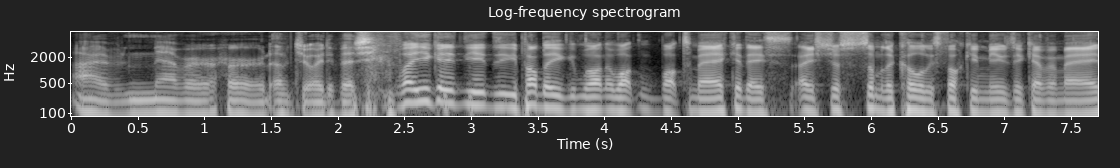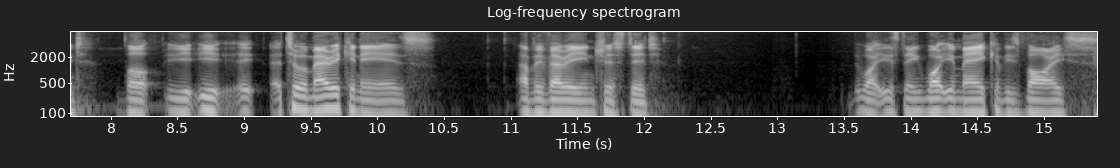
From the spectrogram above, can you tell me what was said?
I've never heard of Joy Division. Well, you could you, you probably won't know what what to make of this. It's just some of the coolest fucking music ever made. But you, you, it- to American ears, I'd be very interested. What you think? What you make of his voice?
